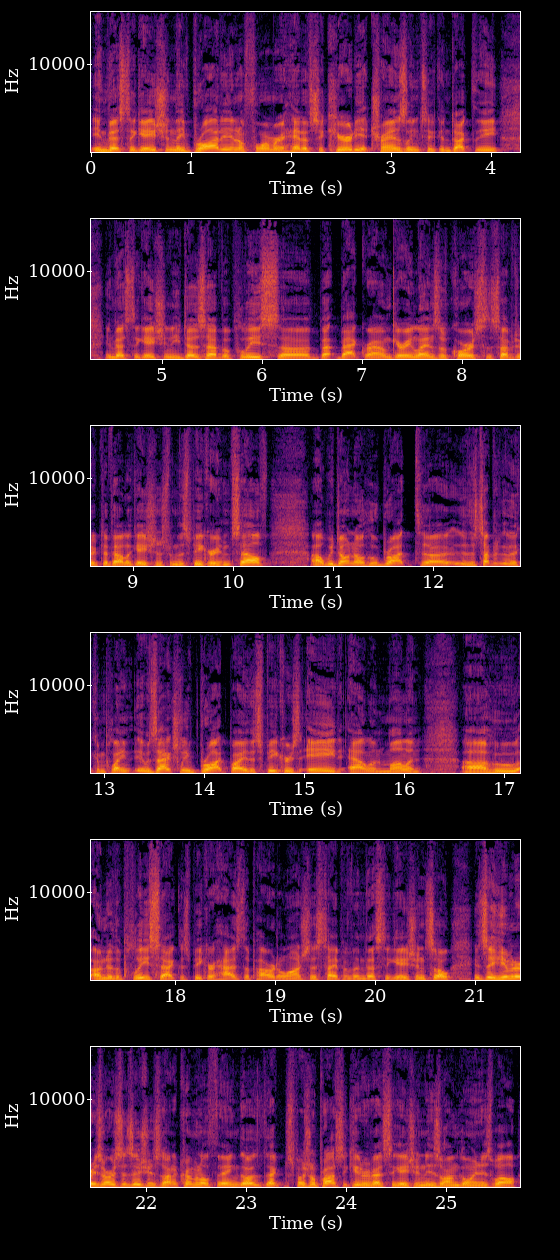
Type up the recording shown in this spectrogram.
investigation. They brought in a former head of security at TransLink to conduct the investigation. He does have a police uh, b- background. Gary Lenz, of course, the subject of allegations from the speaker himself. Uh, we don't know who brought uh, the subject of the complaint. It was actually brought by the speaker's aide, Alan Mullen, uh, who, under the Police Act, the speaker has the power to launch launch this type of investigation. So it's a human resources issue. It's not a criminal thing. That special prosecutor investigation is ongoing as well.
